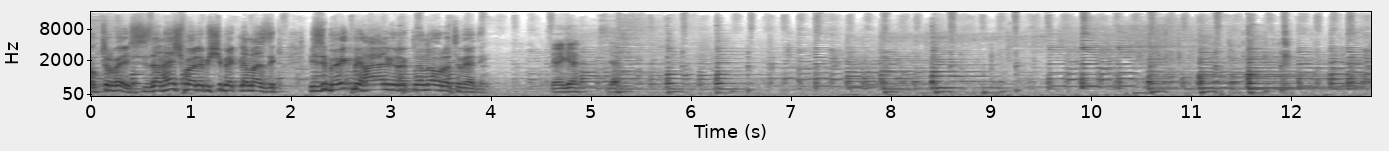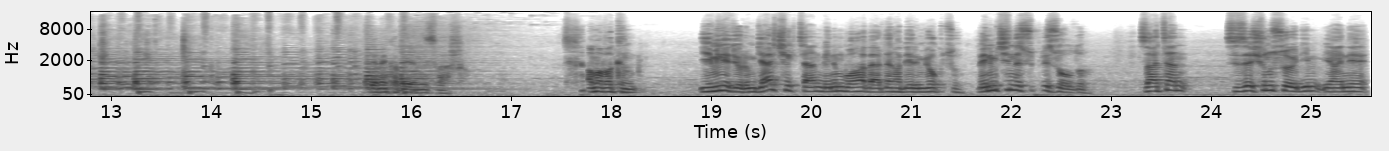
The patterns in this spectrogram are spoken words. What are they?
Doktor bey sizden hiç böyle bir şey beklemezdik. Bizi büyük bir hayal kırıklığına uğratıverdin. Gel gel. Gel. Demek haberiniz var. Ama bakın, yemin ediyorum gerçekten benim bu haberden haberim yoktu. Benim için de sürpriz oldu. Zaten size şunu söyleyeyim, yani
